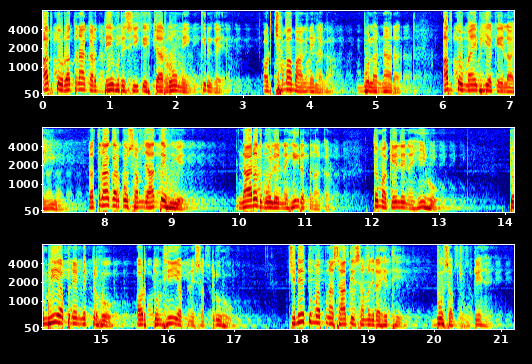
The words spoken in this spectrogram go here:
अब तो रत्नाकर देव ऋषि के चरणों में गिर गया और क्षमा मांगने लगा। बोला, नारद, अब तो मैं भी अकेला ही हूँ। रत्नाकर को समझाते हुए नारद बोले, नहीं रत्नाकर तुम अकेले नहीं हो। तुम ही अपने मित्र हो और तुम ही अपने शत्रु हो। जिन्हें तुम अपना साथी समझ रहे थे, वो सब झूठे हैं।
